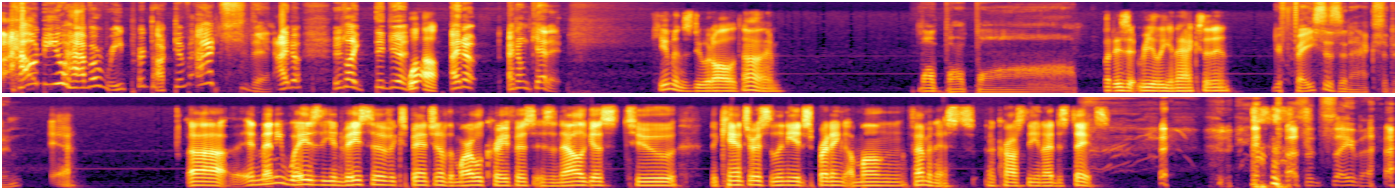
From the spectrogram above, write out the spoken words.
How do you have a reproductive accident? I don't. It's like, did you? Well, I don't. I don't get it. humans do it all the time, Womp, womp, womp. but is it really an accident? Your face is an accident. Yeah. Uh, in many ways, the invasive expansion of the marble crayfish is analogous to the cancerous lineage spreading among feminists across the United States. It doesn't say that.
